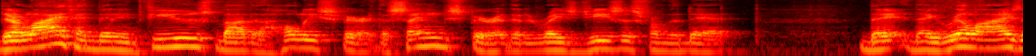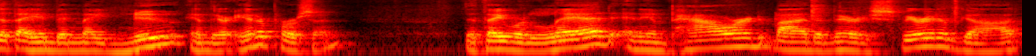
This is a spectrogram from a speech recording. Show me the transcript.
their life had been infused by the Holy Spirit, the same Spirit that had raised Jesus from the dead. They, they realized that they had been made new in their inner person, that they were led and empowered by the very Spirit of God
